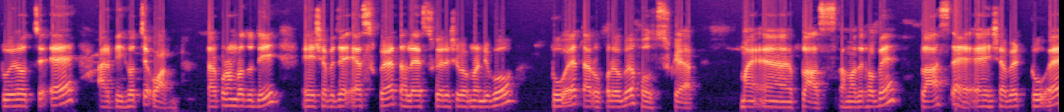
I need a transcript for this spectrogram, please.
টু এ হচ্ছে এ আর বি হচ্ছে ওয়ান তারপর আমরা যদি এই হিসাবে যে এ স্কোয়ার তাহলে এ স্কোয়ার হিসেবে আমরা নিব টু এ তার উপরে হবে হোল স্কোয়ার প্লাস আমাদের হবে প্লাস এ এ হিসাবে টু এ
